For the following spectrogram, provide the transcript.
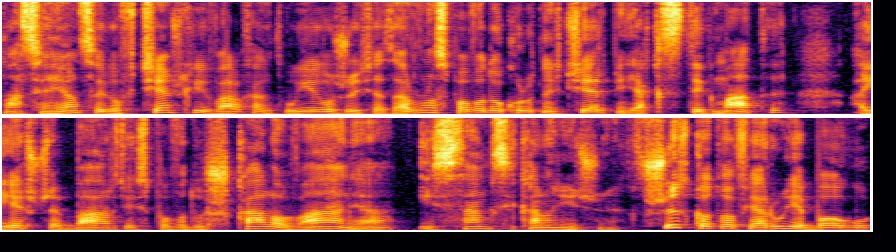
umacniające go w ciężkich walkach długiego życia, zarówno z powodu okrutnych cierpień, jak stygmaty, a jeszcze bardziej z powodu szkalowania i sankcji kanonicznych. Wszystko to ofiaruje Bogu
